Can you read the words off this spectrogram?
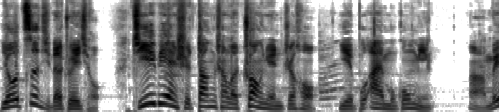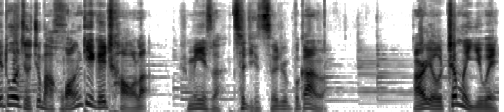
有自己的追求，即便是当上了状元之后，也不爱慕功名啊，没多久就把皇帝给炒了。什么意思？自己辞职不干了。而有这么一位，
